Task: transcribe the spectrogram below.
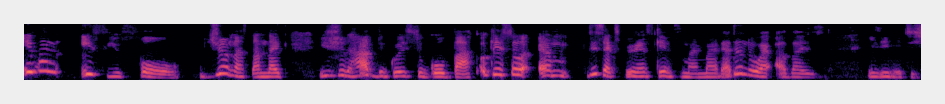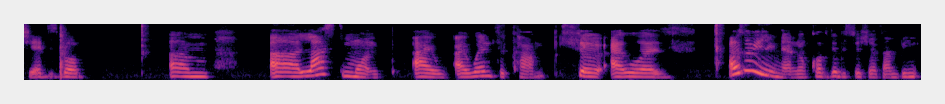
even if you fall, do you understand? Like you should have the grace to go back. Okay, so um this experience came to my mind. I don't know why Abba is leading me to share this, but um uh last month I I went to camp. So I was I wasn't really in an uncomfortable situation if I'm being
